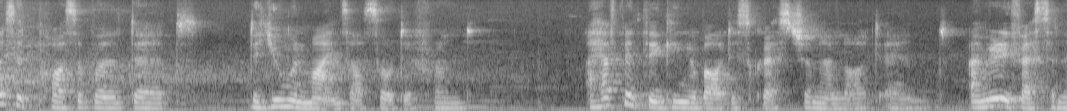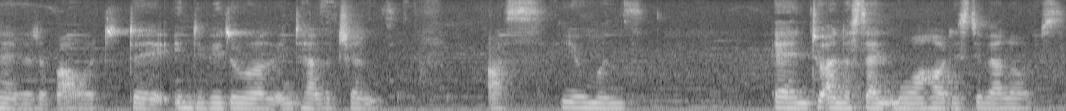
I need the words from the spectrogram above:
is it possible that the human minds are so different? I have been thinking about this question a lot, and I'm really fascinated about the individual intelligence of us humans and to understand more how this develops.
